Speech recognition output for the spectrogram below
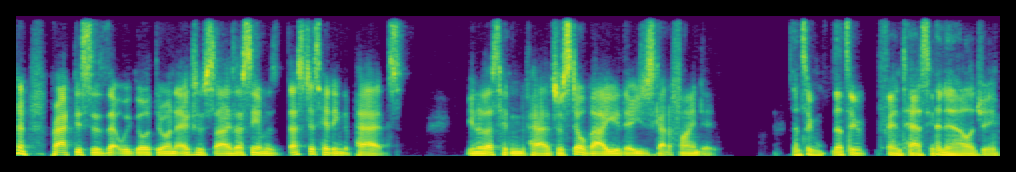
practices that we go through on exercise, I see them as that's just hitting the pads. You know, that's hitting the pads. There's still value there. You just got to find it. That's a that's a fantastic analogy.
